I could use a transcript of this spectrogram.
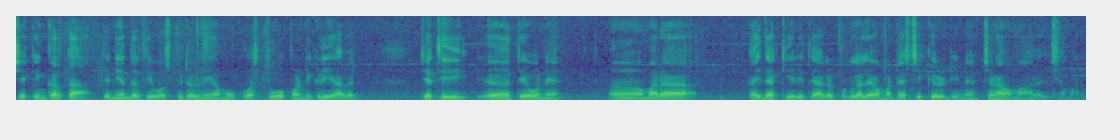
ચેકિંગ કરતાં તેની અંદરથી હોસ્પિટલની અમુક વસ્તુઓ પણ નીકળી આવેલ, જેથી તેઓને અમારા કાયદાકીય રીતે આગળ પગલાં લેવા માટે સિક્યુરિટીને જણાવવામાં આવેલ છે અમારા.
